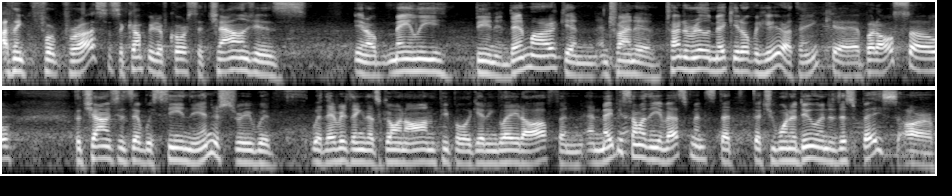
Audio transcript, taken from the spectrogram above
I think for, for us as a company, of course, the challenge is, you know, mainly being in Denmark and, and trying to trying to really make it over here. I think, uh, but also the challenges that we see in the industry with with everything that's going on, people are getting laid off, and, and maybe some of the investments that, that you want to do into this space are,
